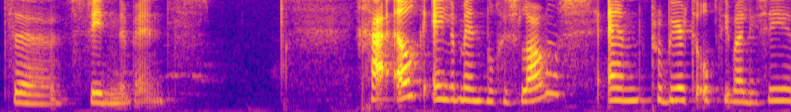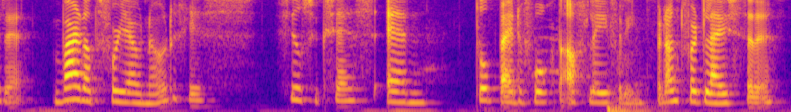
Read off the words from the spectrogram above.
te vinden bent. Ga elk element nog eens langs en probeer te optimaliseren waar dat voor jou nodig is. Veel succes en tot bij de volgende aflevering. Bedankt voor het luisteren.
